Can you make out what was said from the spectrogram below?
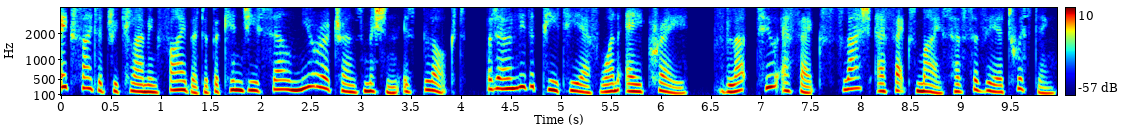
excitatory climbing fiber to Purkinje cell neurotransmission is blocked, but only the PTF1A Cre, VGLUT2FX FX mice have severe twisting.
